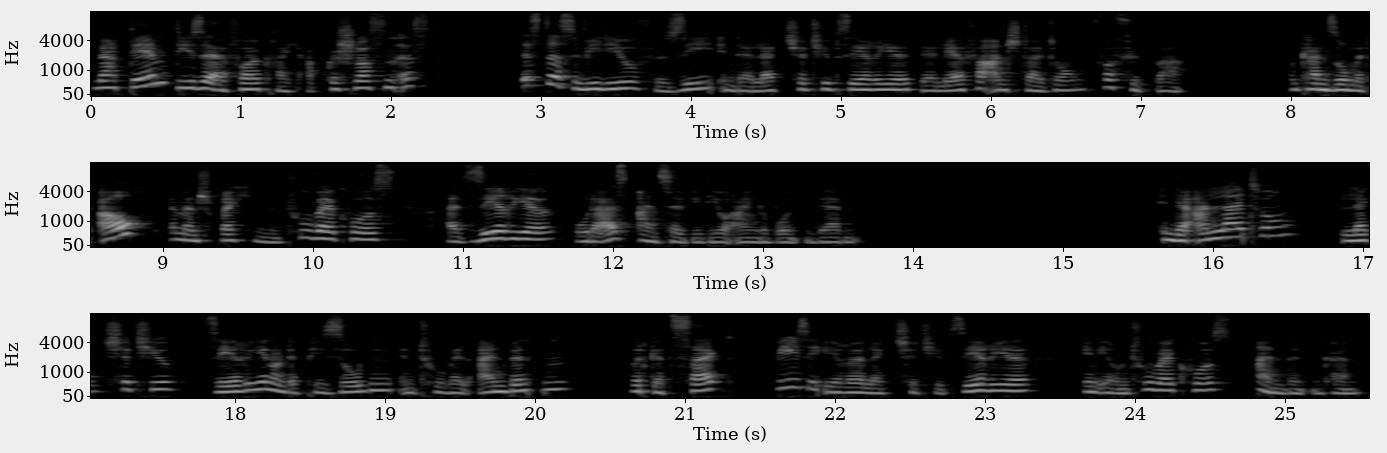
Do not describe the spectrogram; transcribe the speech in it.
Nachdem diese erfolgreich abgeschlossen ist, ist das Video für Sie in der LectureTube-Serie der Lehrveranstaltung verfügbar und kann somit auch im entsprechenden Tuvel-Kurs als Serie oder als Einzelvideo eingebunden werden. In der Anleitung LectureTube Serien und Episoden in Tuvel einbinden wird gezeigt, wie Sie Ihre LectureTube-Serie in Ihrem Tuvel-Kurs einbinden können.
